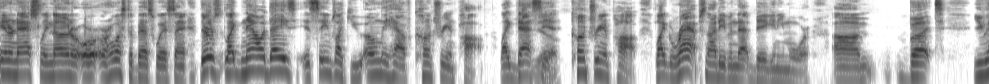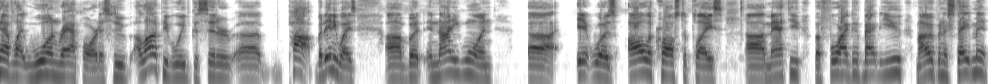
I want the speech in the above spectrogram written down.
internationally known or, or or what's the best way of saying it? there's like nowadays it seems like you only have country and pop like that's Yeah. it country and pop like rap's not even that big anymore um but you have like one rap artist who a lot of people we've considered uh, pop. But anyways, uh, but in '91, uh, it was all across the place. Uh, Matthew, before I go back to you, my opening statement:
